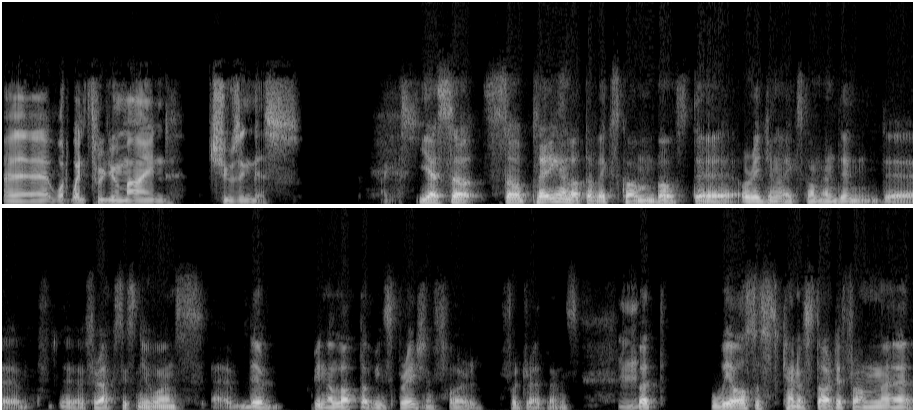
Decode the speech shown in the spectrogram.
Uh, what went through your mind choosing this? I guess. Yeah, so so playing a lot of XCOM, both the original XCOM and then the uh, Firaxis new ones, uh, there've been a lot of inspiration for for Dreadlands. Mm-hmm. But we also kind of started from uh,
